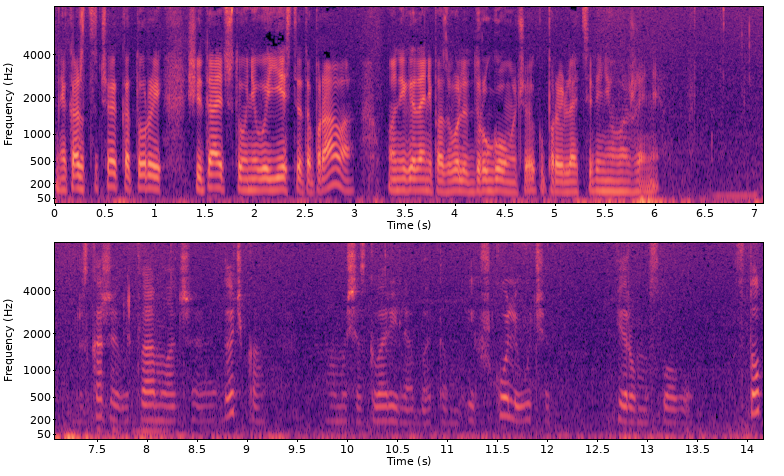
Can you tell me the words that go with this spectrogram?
Мне кажется, человек, который считает, что у него есть это право, он никогда не позволит другому человеку проявлять себе неуважение. Расскажи, вот твоя младшая дочка, а мы сейчас говорили об этом, их в школе учат первому слову «стоп»,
